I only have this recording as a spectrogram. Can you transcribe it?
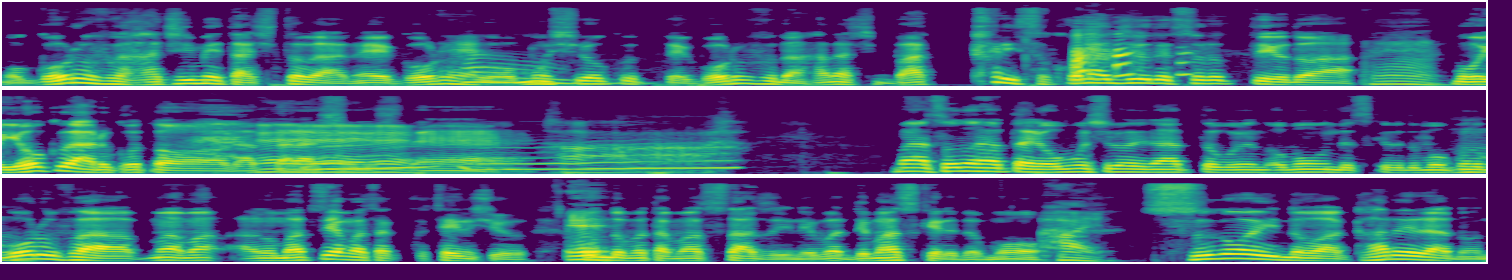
もうゴルフ始めた人がね、ゴルフ面白くって、ゴルフの話ばっかりそこら中でするっていうのは、あ。うん。もうよくあることだったらしいですね。はまあ、そのあたり面白いなと思う思うんですけれども、このゴルファー、まあまあ、あの、松山選手、ええ今度またマスターズに出出ますけれどもあ。、はい。すごいのは彼らの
